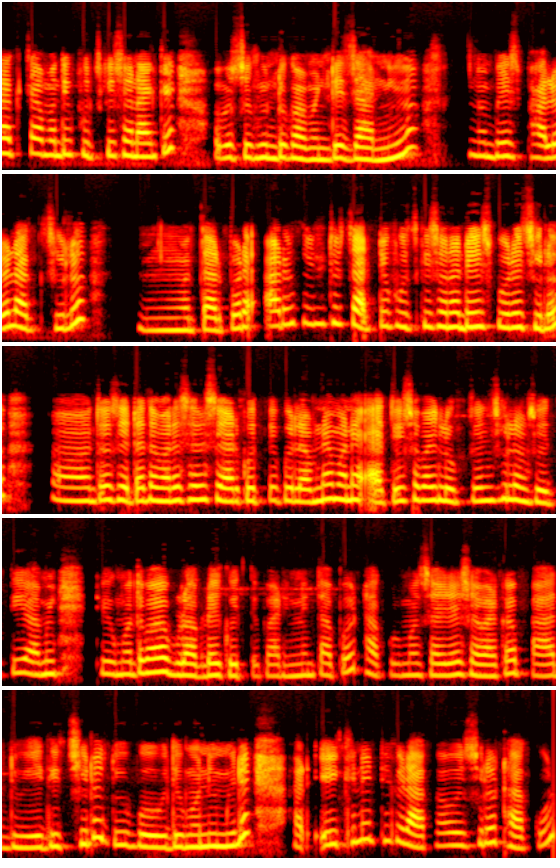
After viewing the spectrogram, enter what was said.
লাগছে আমাদের পুচকি সোনাকে? অবশ্যই কিন্তু কমেন্টে জানিও। বেশ ভালো লাগছিল। তারপরে আরও কিন্তু চারটে পুচকি সোনা ড্রেস পরেছিল। তো সেটা তোমাদের সাথে শেয়ার করতে পেলাম না। মানে এতই সবাই লোকজন ছিল, সত্যি আমি ঠিকমতোভাবে ব্লগটাই করতে পারিনি। তারপর ঠাকুরমশাইরা সবারকে পা ধুয়ে দিচ্ছিল, দুই বৌদিমণি মিলে। আর এইখানে ঠিক রাখা হয়েছিল ঠাকুর।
